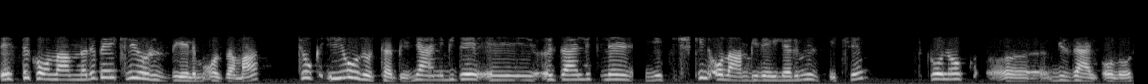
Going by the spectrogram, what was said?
Destek olanları bekliyoruz diyelim o zaman. Çok iyi olur tabii. Yani bir de e, özellikle yetişkin olan bireylerimiz için psikolog e, güzel olur.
